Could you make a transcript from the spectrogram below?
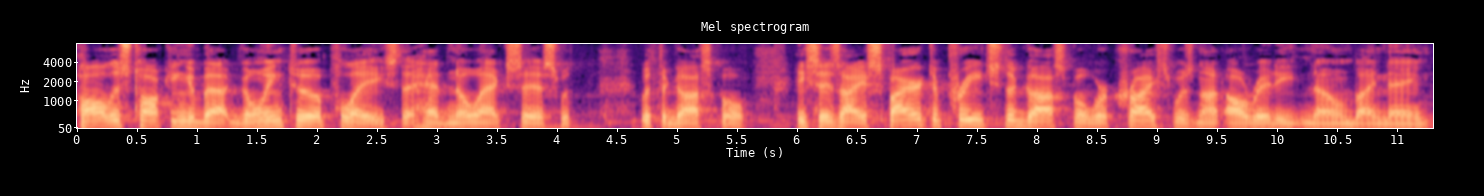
Paul is talking about going to a place that had no access with, with the gospel. He says, I aspire to preach the gospel where Christ was not already known by name.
